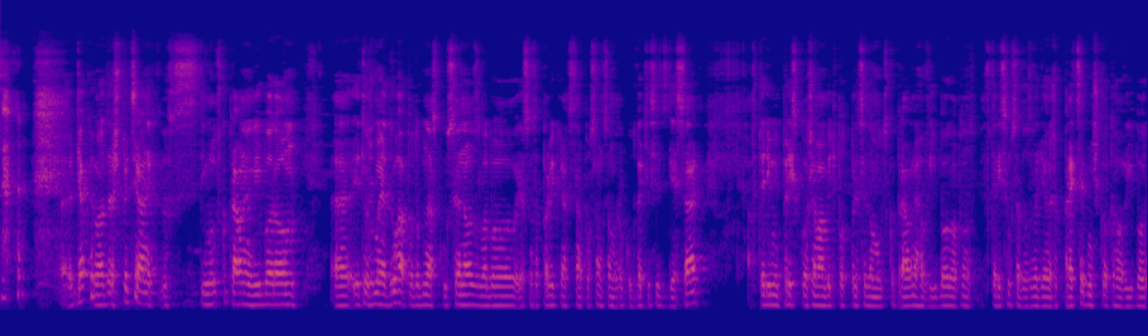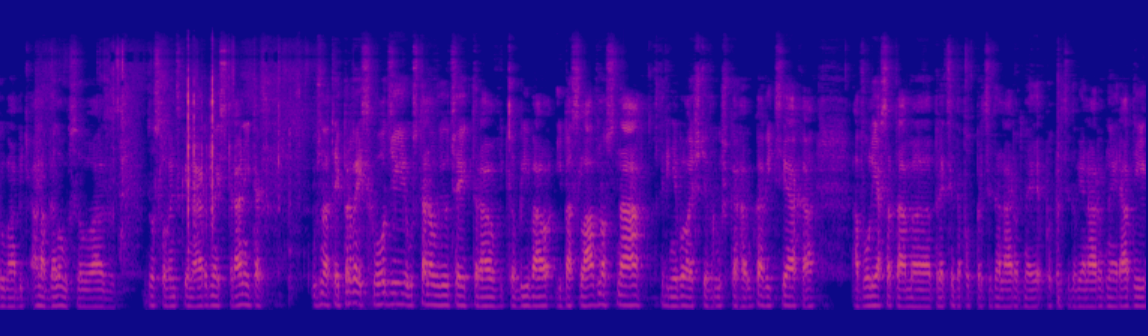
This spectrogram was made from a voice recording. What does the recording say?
Ďakujem, Andrej, špeciálne s tým ľudskoprávnym výborom Eh, je to už moja druhá podobná skúsenosť, lebo ja som sa prvýkrát stal poslancom v roku 2010 a vtedy mi prisklo, že mám byť podpredsedom ľudskoprávneho výboru vtedy som sa dozvedel, že predsedničkou toho výboru má byť Anna Belousová zo Slovenskej národnej strany, tak už na tej prvej schôdzi ustanovujúcej, ktorá to býva iba slávnostná, vtedy nebola ešte v rúškach a rukaviciach a, a volia sa tam eh, predseda, podpredseda národnej, podpredsedovia Národnej rady,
